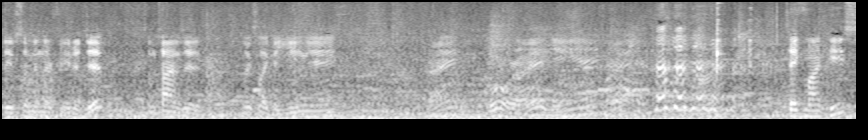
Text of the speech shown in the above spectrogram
leave some in there for you to dip. Sometimes it looks like a yin yang, right? Cool, right? Yin yang, right? right? Take my piece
